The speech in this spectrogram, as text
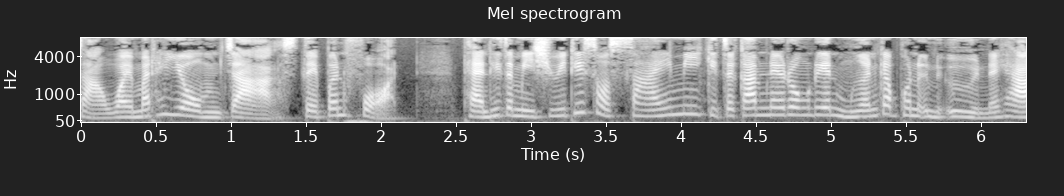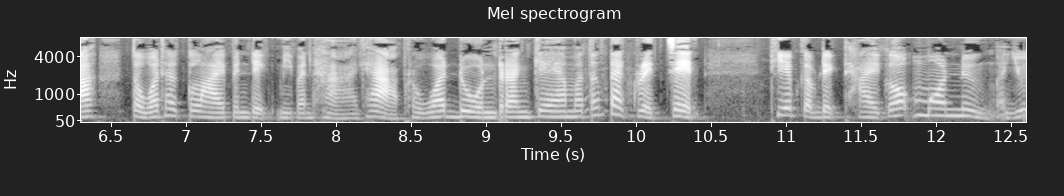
สาววัยมัธยมจากสเตเปิลฟอร์ดแทนที่จะมีชีวิตที่สดใส มีกิจกรรมในโรงเรียนเหมือนกับคนอื่นๆนะคะ แต่ว่าเธอกลายเป็นเด็กมีปัญหาค่ะ เพราะว่าโดนรังแกมาตั้งแต่เกรดเจ็ด เทียบกับเด็กไทยก็มหนึ่งอายุ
